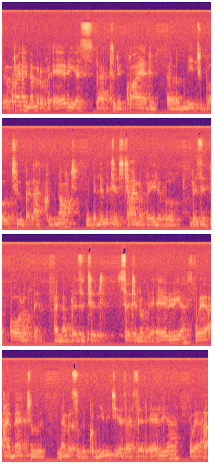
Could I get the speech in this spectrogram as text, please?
there were quite a number of areas that required uh, me to go to, but I could not, with the limited time available, visit all of them. And I visited certain of the areas where I met with members of the community, as I said earlier, where I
